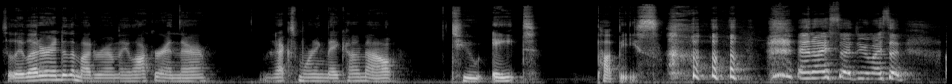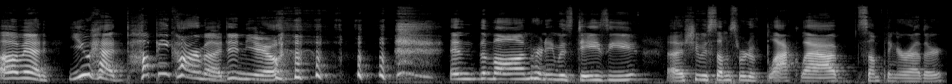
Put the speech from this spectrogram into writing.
So they let her into the mud room. They lock her in there. The next morning they come out to eight puppies. and I said to him, I said, Oh man, you had puppy karma, didn't you? and the mom, her name was Daisy. Uh, she was some sort of black lab, something or other.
